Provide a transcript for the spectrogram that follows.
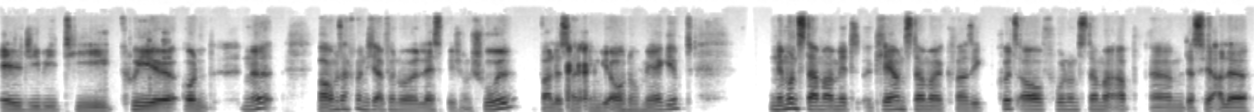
LGBT, queer und ne, warum sagt man nicht einfach nur lesbisch und schwul, weil es halt irgendwie auch noch mehr gibt. Nimm uns da mal mit, klär uns da mal quasi kurz auf, hol uns da mal ab, ähm, dass wir alle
